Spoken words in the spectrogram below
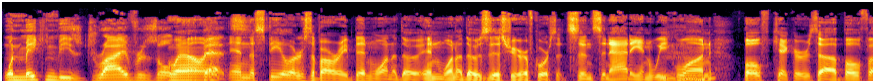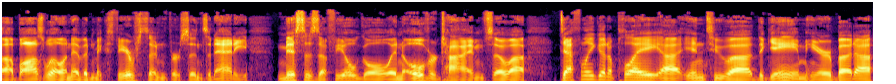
when making these drive result Well, bets. and, and the Steelers have already been one of those in one of those this year. Of course, it's Cincinnati in Week Mm-hmm. One. Both kickers, uh, both uh, Boswell and Evan McPherson for Cincinnati, misses a field goal in overtime. So uh, definitely going to play uh, into uh, the game here. But uh,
